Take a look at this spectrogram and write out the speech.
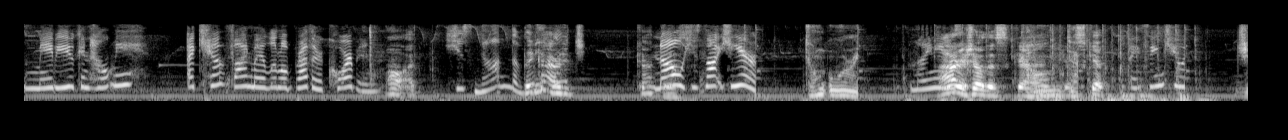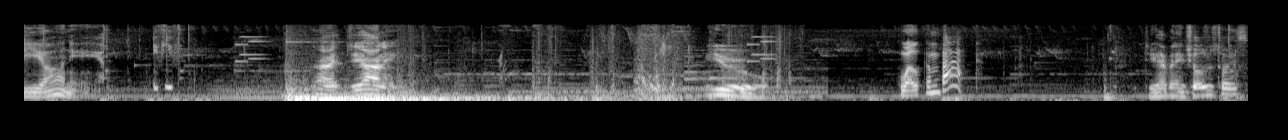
Maybe you can help me? I can't find my little brother, Corbin. Oh, I He's not in the think I already village. got No, this. he's not here. Don't worry, My name I already is... showed this guy. Calm down. skip. I think you... Gianni. If you... Alright, Gianni. You. Welcome back. Do you have any children's toys?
